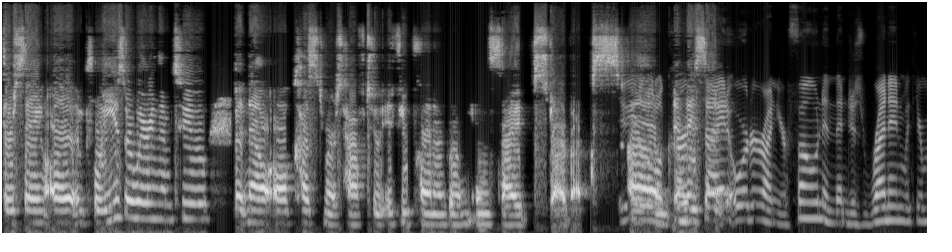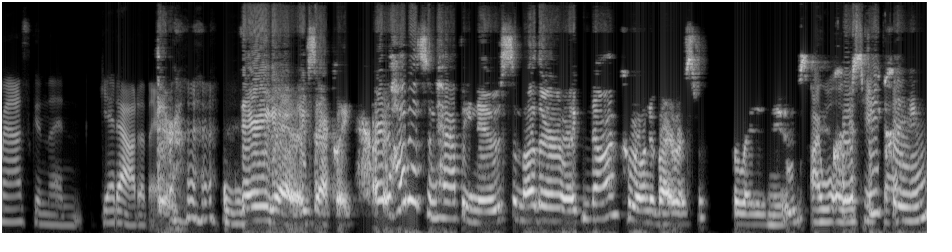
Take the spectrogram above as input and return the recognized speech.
they're saying all employees are wearing them too, but now all customers have to if you plan on going inside Starbucks. Do a little Um, and they said, curbside order on your phone and then just run in with your mask and then get out of there. there you go, exactly. All right, well, how about some happy news, some other like non-coronavirus related news? I will Krispy overtake that. Kreme.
